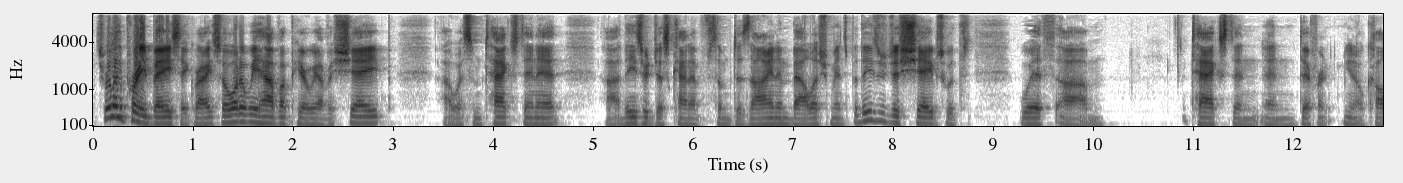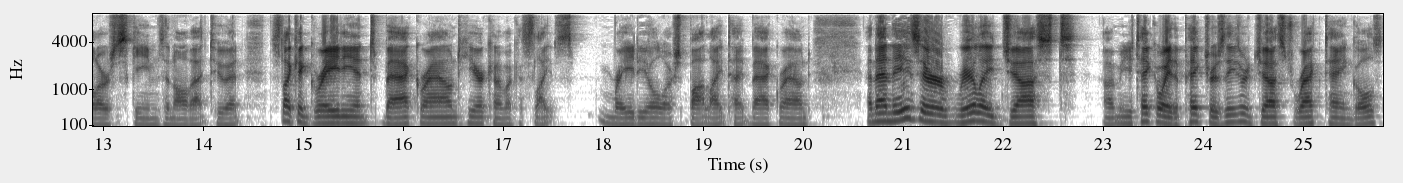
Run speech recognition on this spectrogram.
It's really pretty basic, right? So what do we have up here? We have a shape uh, with some text in it. Uh, these are just kind of some design embellishments, but these are just shapes with with um, text and, and different you know color schemes and all that to it. It's like a gradient background here, kind of like a slight radial or spotlight type background. And then these are really just, I mean, you take away the pictures, these are just rectangles.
